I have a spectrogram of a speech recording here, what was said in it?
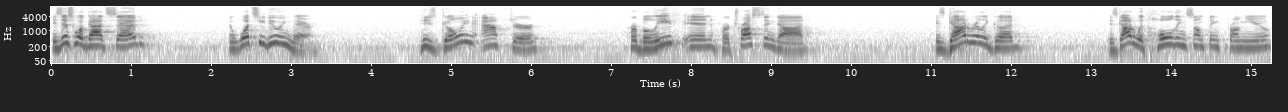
Is this what God said? And what's he doing there? He's going after her belief in, her trust in God. Is God really good? Is God withholding something from you?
